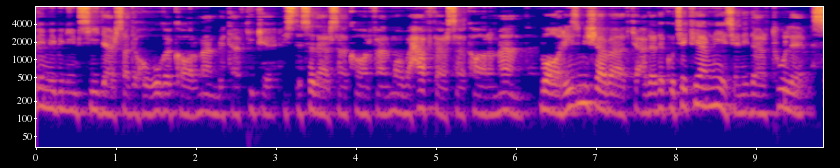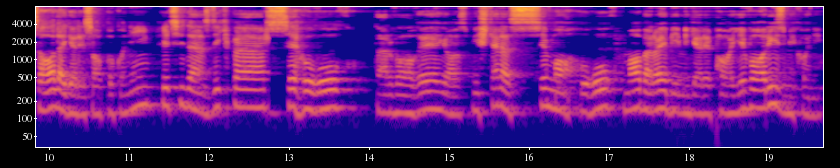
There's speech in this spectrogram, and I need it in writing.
داریم می‌بینیم 30 درصد حقوق کارمند به تفکیک 23 درصد کارفرما و 7 درصد کارمند واریز می شود که عدد کوچکی هم نیست. یعنی در طول سال اگر حساب بکنیم یه چیزی نزدیک بر سه حقوق در واقع یا بیشتر از سه ماه حقوق ما برای بیمیگر پایه واریز می‌کنیم.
